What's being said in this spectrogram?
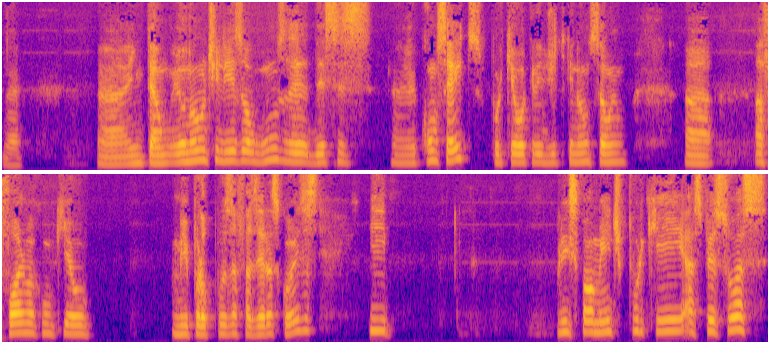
Né? Uh, então, eu não utilizo alguns de, desses uh, conceitos, porque eu acredito que não são uh, a forma com que eu me propus a fazer as coisas e principalmente porque as pessoas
